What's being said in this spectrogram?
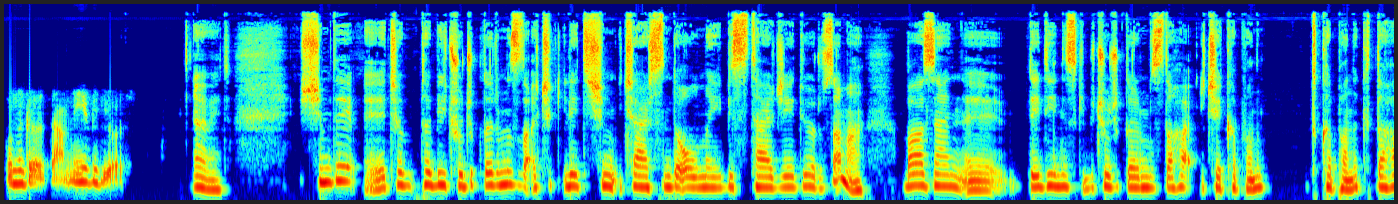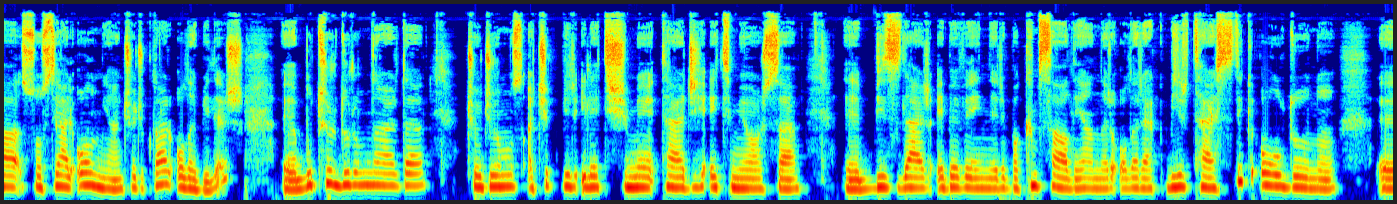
Bunu gözlemleyebiliyoruz. Evet. Şimdi e, tabii çocuklarımızla açık iletişim içerisinde olmayı biz tercih ediyoruz ama bazen e, dediğiniz gibi çocuklarımız daha içe kapanıp kapanık, daha sosyal olmayan çocuklar olabilir. E, bu tür durumlarda çocuğumuz açık bir iletişimi tercih etmiyorsa e, bizler ebeveynleri bakım sağlayanları olarak bir terslik olduğunu e,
